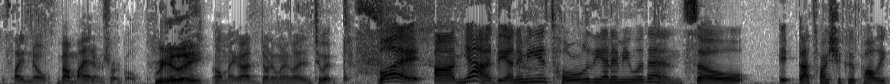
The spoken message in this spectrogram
A side note about my inner circle. Really? Oh my god, don't even want to go into it. But um, yeah, the enemy is totally the enemy within. So it, that's why she could probably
